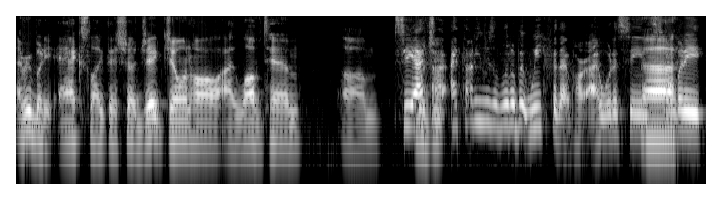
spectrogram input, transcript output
Everybody acts like they should. Jake Gyllenhaal, I loved him. Um, See, I, you- I, I thought he was a little bit weak for that part. I would have seen Uh, somebody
